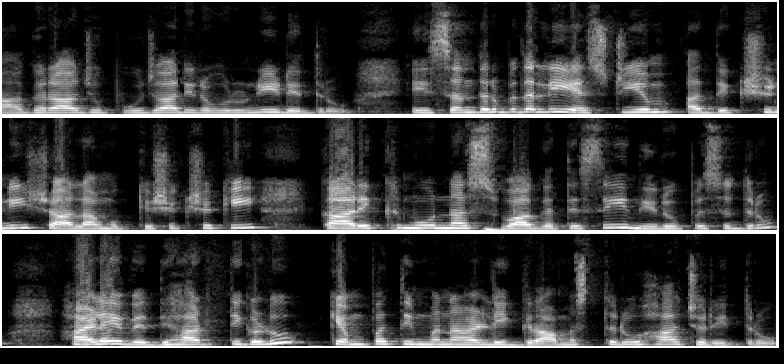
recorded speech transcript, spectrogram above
ನಾಗರಾಜು ಪೂಜಾರಿರವರು ನೀಡಿದ್ರು. ಈ ಸಂದರ್ಭದಲ್ಲಿ ಎಸ್ಡಿಎಂ ಅಧ್ಯಕ್ಷಿಣಿ, ಶಾಲಾ ಮುಖ್ಯ ಶಿಕ್ಷಕಿ ಕಾರ್ಯಕ್ರಮವನ್ನು ಸ್ವಾಗತಿಸಿ ನಿರೂಪಿಸಿದ್ರು. ಹಳೆ ವಿದ್ಯಾರ್ಥಿಗಳು ಕೆಂಪತಿಮ್ಮನಹಳ್ಳಿ ಗ್ರಾಮಸ್ಥರು ಹಾಜರಿದ್ದರು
